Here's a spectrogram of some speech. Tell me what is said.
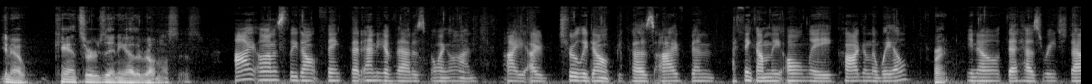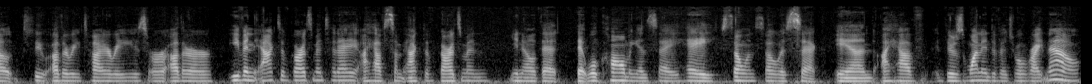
you know, cancers, any other illnesses? I honestly don't think that any of that is going on. I, I truly don't because I've been, I think I'm the only cog in the wheel Right. you know, that has reached out to other retirees or other, even active guardsmen today. I have some active guardsmen, you know, that, that will call me and say, hey, so and so is sick. And I have, there's one individual right now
